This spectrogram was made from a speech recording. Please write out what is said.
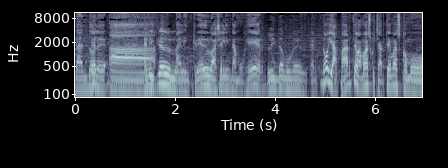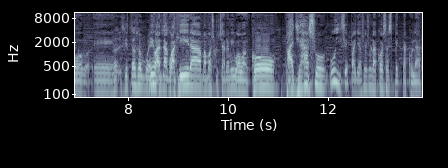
Dándole a. El incrédulo. Al incrédulo, hace linda mujer. Linda mujer. No, y aparte vamos a escuchar temas como. eh, No, es que todos son mi buenos. banda Guajira, vamos a escuchar a mi guaguancó, payaso. Uy, ese payaso es una cosa espectacular.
